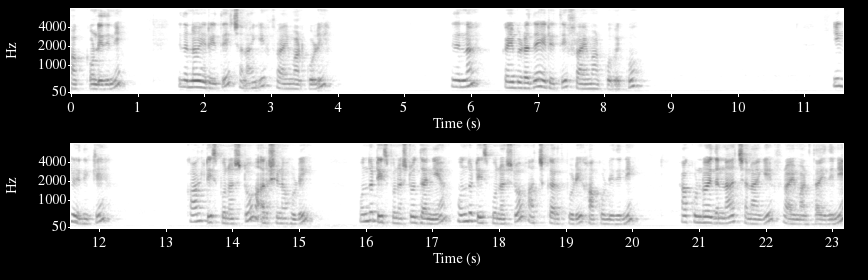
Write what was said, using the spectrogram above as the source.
ಹಾಕ್ಕೊಂಡಿದ್ದೀನಿ. ಇದನ್ನು ಈ ರೀತಿ ಚೆನ್ನಾಗಿ ಫ್ರೈ ಮಾಡ್ಕೊಳ್ಳಿ. ಇದನ್ನು ಕೈ ಬಿಡದೆ ಈ ರೀತಿ ಫ್ರೈ ಮಾಡ್ಕೋಬೇಕು. ಈಗ ಇದಕ್ಕೆ ಕಾಲು ಟೀ ಸ್ಪೂನಷ್ಟು ಅರಿಶಿಣ ಹುಡಿ ಒಂದು ಟೀ ಸ್ಪೂನಷ್ಟು ಧನಿಯಾ, ಒಂದು ಟೀ ಸ್ಪೂನಷ್ಟು ಅಚ್ಚ ಪುಡಿ ಹಾಕ್ಕೊಂಡಿದ್ದೀನಿ ಹಾಕ್ಕೊಂಡು ಇದನ್ನು ಚೆನ್ನಾಗಿ ಫ್ರೈ ಮಾಡ್ತಾಯಿದ್ದೀನಿ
